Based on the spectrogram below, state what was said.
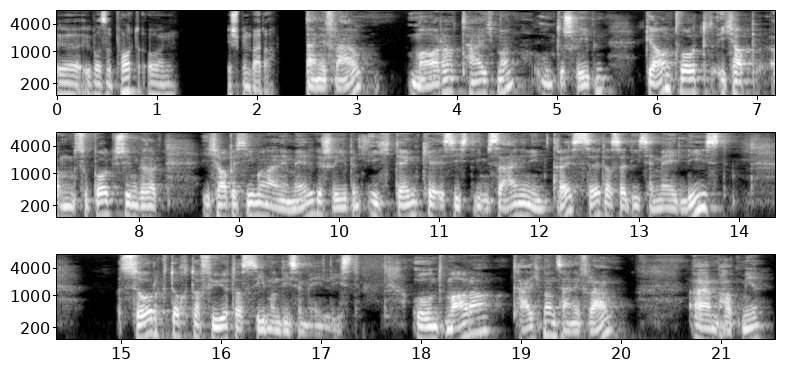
äh, über Support und wir spielen weiter. Seine Frau, Mara Teichmann, unterschrieben, geantwortet. Ich habe am Support geschrieben gesagt, ich habe Simon eine Mail geschrieben. Ich denke, es ist ihm seinem Interesse, dass er diese Mail liest sorg doch dafür, dass Simon diese Mail liest. Und Mara Teichmann, seine Frau, ähm, hat mir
